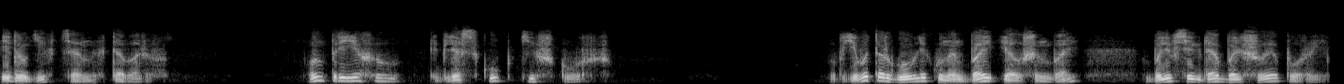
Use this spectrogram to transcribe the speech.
и других ценных товаров. Он приехал для скупки шкур. В его торговле Кунанбай и Алшинбай были всегда большой опорой.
